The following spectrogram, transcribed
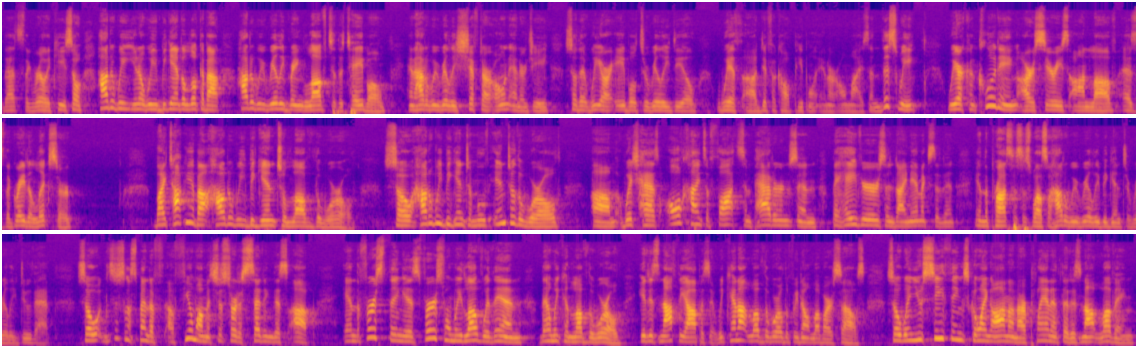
That's the really key. So, how do we, you know, we began to look about how do we really bring love to the table and how do we really shift our own energy so that we are able to really deal with uh, difficult people in our own lives. And this week, we are concluding our series on love as the great elixir by talking about how do we begin to love the world. So, how do we begin to move into the world, um, which has all kinds of thoughts and patterns and behaviors and dynamics in in the process as well? So, how do we really begin to really do that? So, I'm just going to spend a, a few moments just sort of setting this up and the first thing is first, when we love within, then we can love the world. It is not the opposite. We cannot love the world if we don't love ourselves. So when you see things going on on our planet that is not loving,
